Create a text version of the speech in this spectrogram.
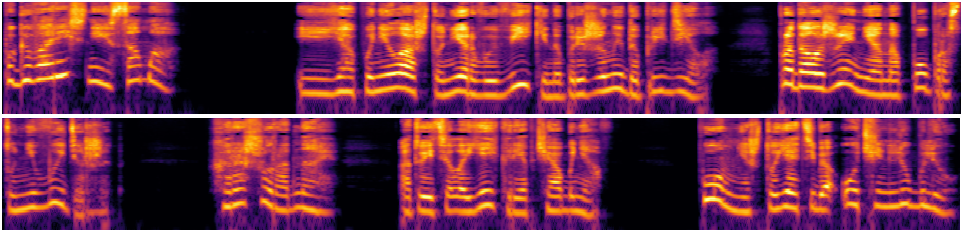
«Поговори с ней сама». И я поняла, что нервы Вики напряжены до предела. Продолжение она попросту не выдержит. «Хорошо, родная», — ответила ей, крепче обняв. «Помни, что я тебя очень люблю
